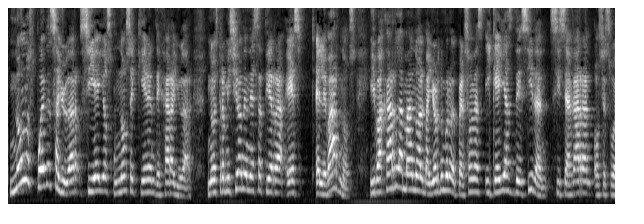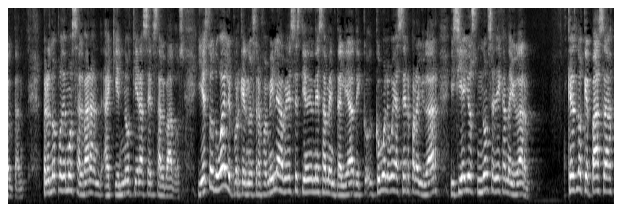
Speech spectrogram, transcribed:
No los puedes ayudar si ellos no se quieren dejar ayudar. Nuestra misión en esta tierra es elevarnos y bajar la mano al mayor número de personas y que ellas decidan si se agarran o se sueltan. Pero no podemos salvar a, quien no quiera ser salvados. Y esto duele porque nuestra familia a veces tienen esa mentalidad de cómo le voy a hacer para ayudar y si ellos no se dejan ayudar. ¿Qué es lo que pasa,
